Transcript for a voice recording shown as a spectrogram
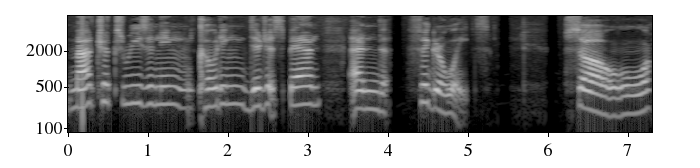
matrix reasoning, coding, digit span, and figure weights. So,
